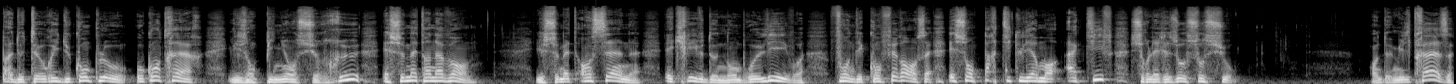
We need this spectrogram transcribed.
pas de théorie du complot. Au contraire, ils ont pignon sur rue et se mettent en avant. Ils se mettent en scène, écrivent de nombreux livres, font des conférences et sont particulièrement actifs sur les réseaux sociaux. En 2013,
